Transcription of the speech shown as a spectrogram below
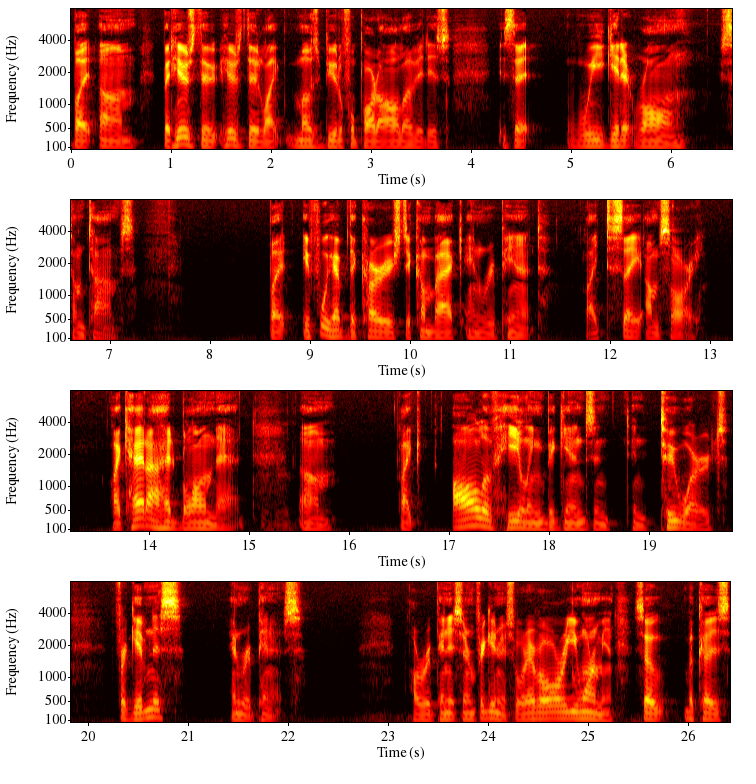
But um, but here's the here's the like most beautiful part of all of it is is that we get it wrong sometimes. But if we have the courage to come back and repent, like to say I'm sorry, like had I had blown that, mm-hmm. um, like all of healing begins in in two words: forgiveness and repentance, or repentance and forgiveness, or whatever order you want them in. So because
